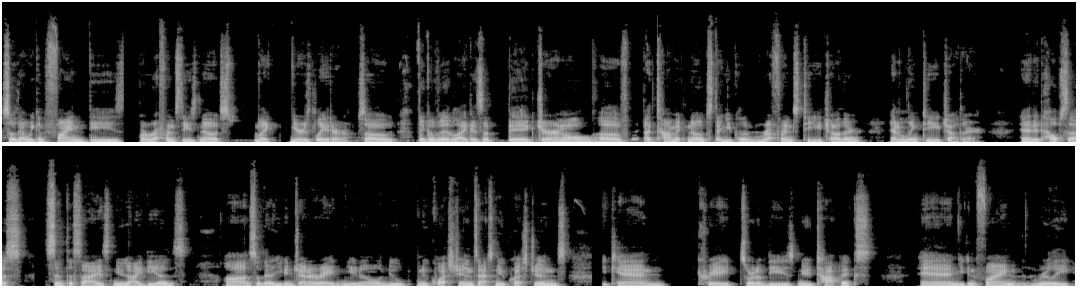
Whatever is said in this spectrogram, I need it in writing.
so that we can find these or reference these notes like years later. So think of it like as a big journal of atomic notes that you can reference to each other and link to each other. And it helps us synthesize new ideas uh, so that you can generate, you know, new new questions, ask new questions. You can create sort of these new topics, and you can find really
